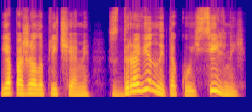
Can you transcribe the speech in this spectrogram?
Я пожала плечами. Здоровенный такой, сильный.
